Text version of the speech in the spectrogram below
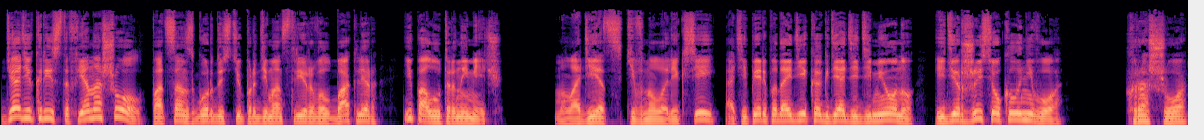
«Дядя Кристоф, я нашел!» Пацан с гордостью продемонстрировал баклер и полуторный меч. «Молодец!» — кивнул Алексей, «а теперь подойди-ка к дяде Демиону и держись около него. «Хорошо»,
